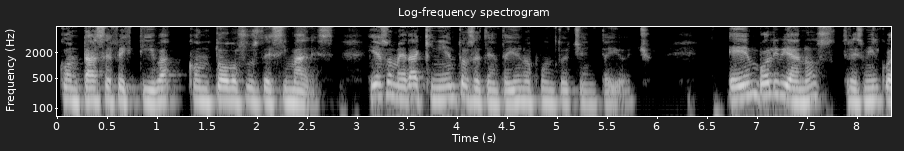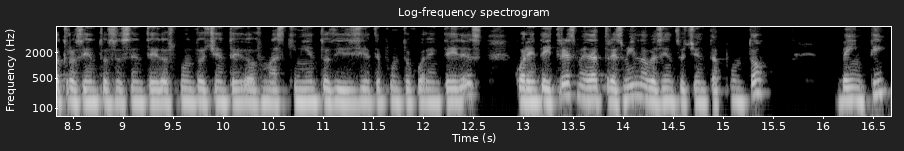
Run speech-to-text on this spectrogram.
con tasa efectiva con todos sus decimales. Y eso me da 571.88. En bolivianos, 3.462.82 más 517.43 me da 3.980.25.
